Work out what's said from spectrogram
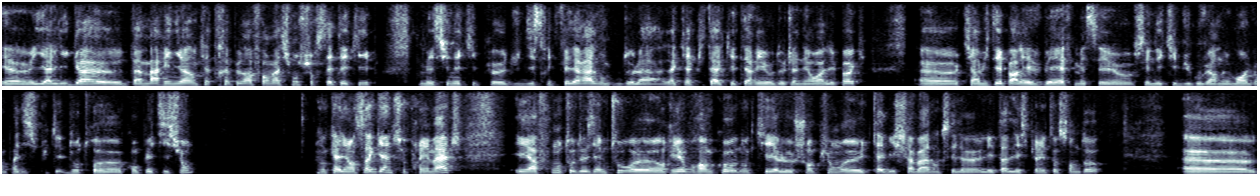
Euh, il y a Liga da Marinha, donc il y a très peu d'informations sur cette équipe, mais c'est une équipe du district fédéral, donc de la, capitale qui était Rio de Janeiro à l'époque, qui est invitée par la FBF, mais c'est une équipe du gouvernement, ils ne vont pas disputer d'autres compétitions. Donc Alianza gagne ce premier match et affronte au deuxième tour euh, Rio Branco, donc, qui est le champion euh, Kabishaba, donc c'est l'état de l'Espirito Santo. Euh,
